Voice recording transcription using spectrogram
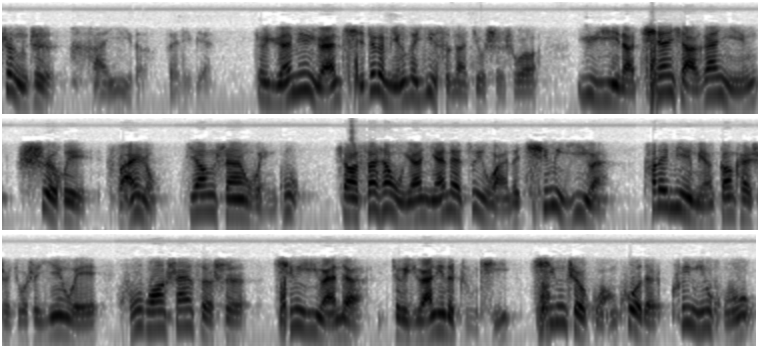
政治含义的在里边。这圆明园起这个名字意思呢，就是说寓意呢天下安宁，社会繁荣。江山稳固，像三山五园年代最晚的清漪园，它的命名刚开始就是因为湖光山色是清漪园的这个园林的主题，清澈广阔的昆明湖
